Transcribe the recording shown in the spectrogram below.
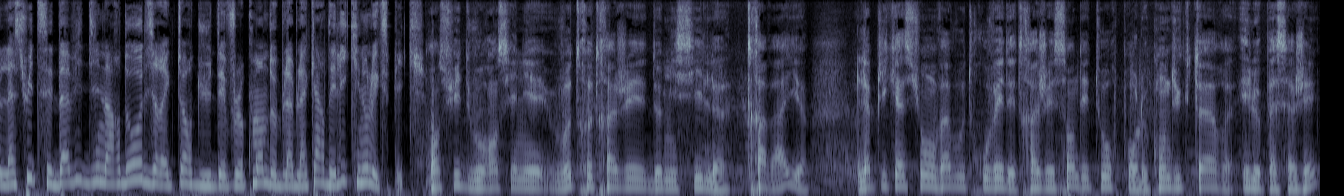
La suite, c'est David Dinardo, directeur du développement de Blablacar Daily, qui nous l'explique. Ensuite, vous renseignez votre trajet domicile-travail. L'application va vous trouver des trajets sans détour pour le conducteur et le passager.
